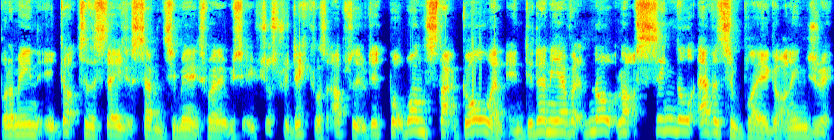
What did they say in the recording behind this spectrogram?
But I mean, it got to the stage at 70 minutes where it was it was just ridiculous, absolutely ridiculous. But once that goal went in, did any ever no not a single Everton player got an injury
